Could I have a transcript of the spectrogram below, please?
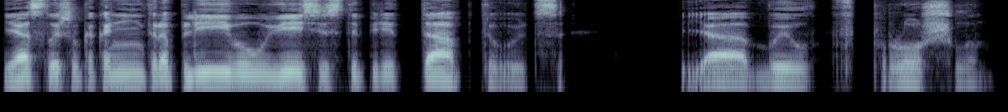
Я слышал, как они неторопливо, увесисто перетаптываются. Я был в прошлом.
